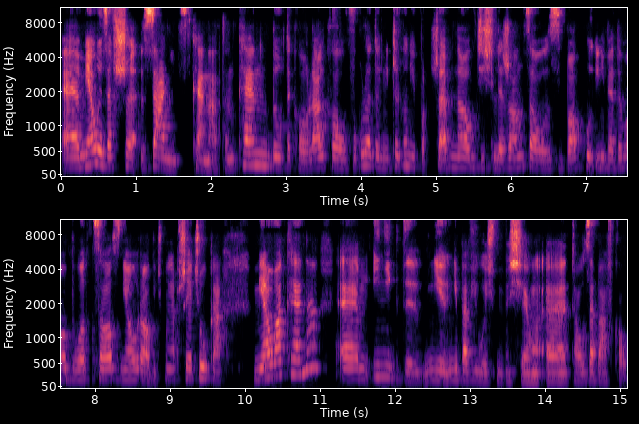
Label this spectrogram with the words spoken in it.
e, miały zawsze za nic Kena. Ten Ken był taką lalką w ogóle do niczego niepotrzebną, gdzieś leżącą z boku i nie wiadomo było, co z nią robić. Moja przyjaciółka miała Kena i nigdy nie, nie bawiłyśmy się e, tą zabawką.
